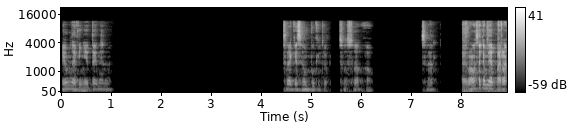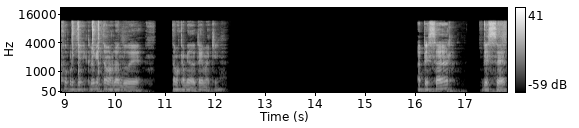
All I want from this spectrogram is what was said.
¿Hay una viñeta en el...? Sabe que sea un poquito pesoso. Vamos a cambiar de párrafo porque creo que estamos hablando de... Estamos cambiando de tema aquí. A pesar de ser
